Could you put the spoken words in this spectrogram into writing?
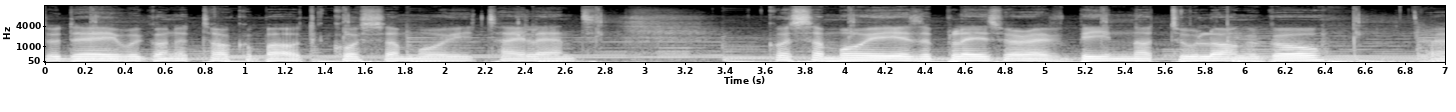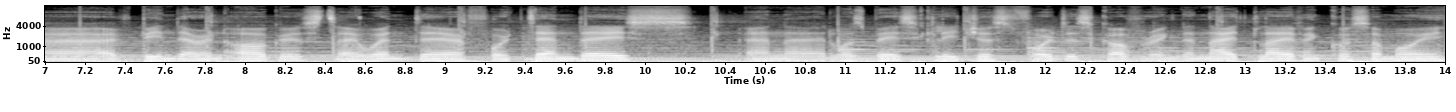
Today we're gonna talk about Koh Samui, Thailand. Koh Samui is a place where I've been not too long ago. Uh, I've been there in August. I went there for 10 days and uh, it was basically just for discovering the nightlife in Koh Samui.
